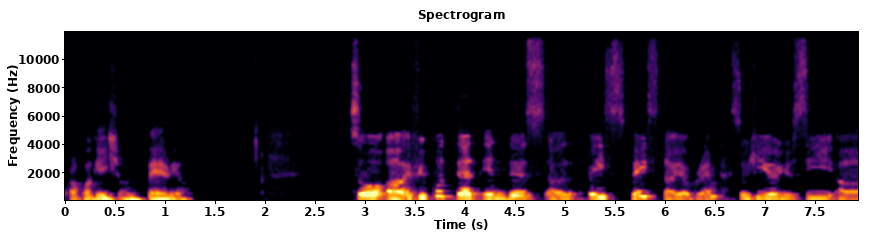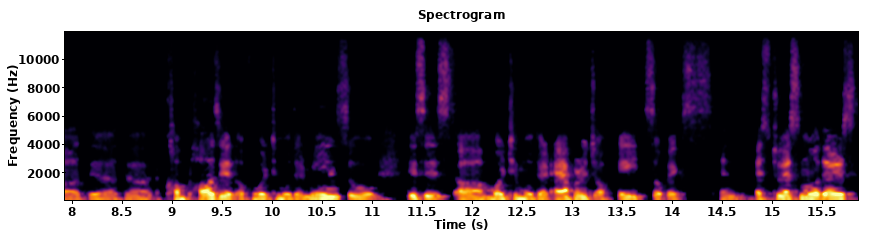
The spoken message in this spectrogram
propagation barrier. So uh, if you put that in this uh, phase space diagram, so here you see uh, the, the, the, composite of multimodel mean. So this is uh, multimodel average of eight sub X and S2S models.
